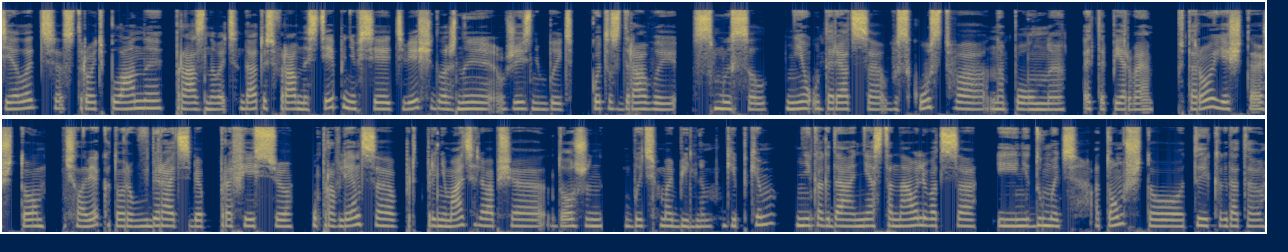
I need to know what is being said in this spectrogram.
делать, строить планы, праздновать, да, то есть в равной степени все эти вещи должны в жизни быть. Какой-то здравый смысл, не ударяться в искусство на полную. Это первое. Второе, я считаю, что человек, который выбирает себе профессию управленца, предпринимателя вообще должен быть мобильным, гибким, никогда не останавливаться и не думать о том, что ты когда-то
